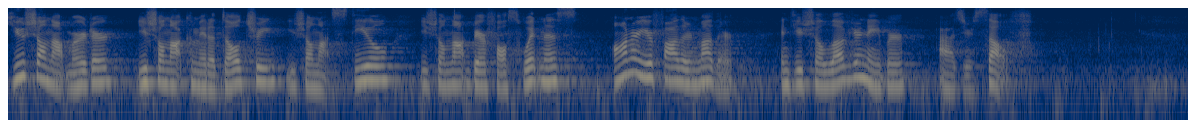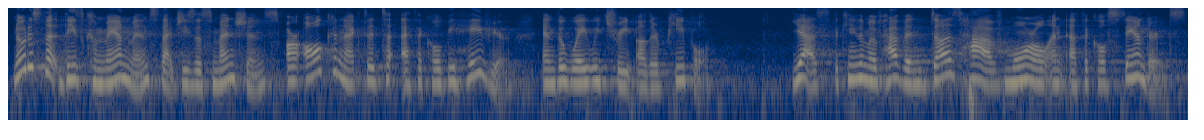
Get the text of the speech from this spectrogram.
You shall not murder, you shall not commit adultery, you shall not steal, you shall not bear false witness, honor your father and mother, and you shall love your neighbor as yourself. Notice that these commandments that Jesus mentions are all connected to ethical behavior and the way we treat other people. Yes, the kingdom of heaven does have moral and ethical standards.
